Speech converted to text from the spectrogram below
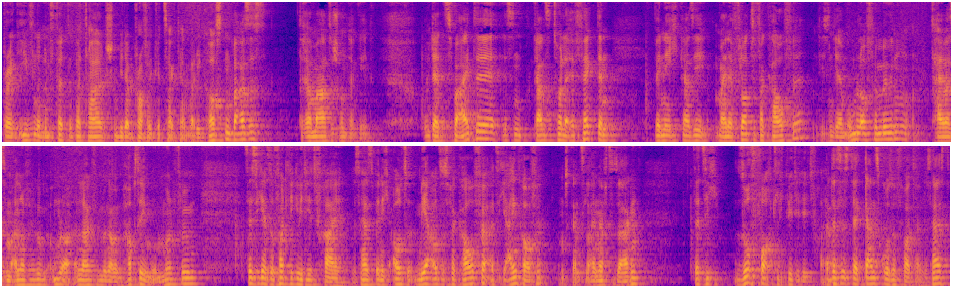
Break-Even und im vierten Quartal schon wieder Profit gezeigt haben, weil die Kostenbasis dramatisch runtergeht. Und der zweite ist ein ganz toller Effekt, denn wenn ich quasi meine Flotte verkaufe, die sind ja im Umlaufvermögen, teilweise im Anlagevermögen, aber hauptsächlich im Umlaufvermögen, setze ich ja sofort Liquidität frei. Das heißt, wenn ich Auto, mehr Autos verkaufe, als ich einkaufe, um es ganz leinhaft zu sagen, setze ich sofort Liquidität frei. Das ist der ganz große Vorteil. Das heißt,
